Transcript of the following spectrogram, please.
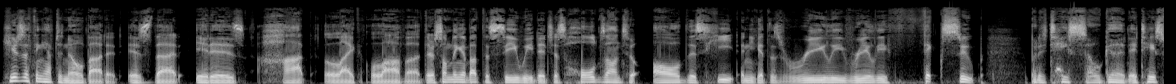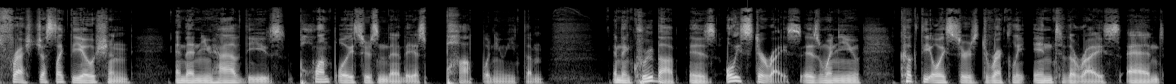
here's the thing you have to know about it is that it is hot like lava. There's something about the seaweed. It just holds on to all this heat and you get this really, really thick soup. But it tastes so good. It tastes fresh, just like the ocean. And then you have these plump oysters in there. They just pop when you eat them. And then 굴밥 is oyster rice, is when you cook the oysters directly into the rice and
